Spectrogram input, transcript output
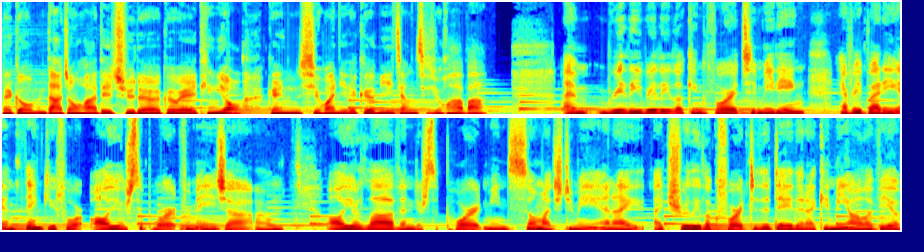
那跟我们大中华地区的各位听友，跟喜欢你的歌迷讲几句话吧。I'm really, really looking forward to meeting everybody, and thank you for all your support from Asia. Um, all your love and your support means so much to me, and I, I truly look forward to the day that I can meet all of you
